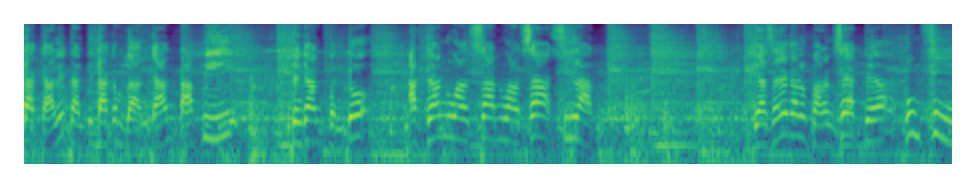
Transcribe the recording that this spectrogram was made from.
kita gali dan kita kembangkan, tapi dengan bentuk ada nuansa-nuansa silat. Biasanya kalau barongsai ada kungfu,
